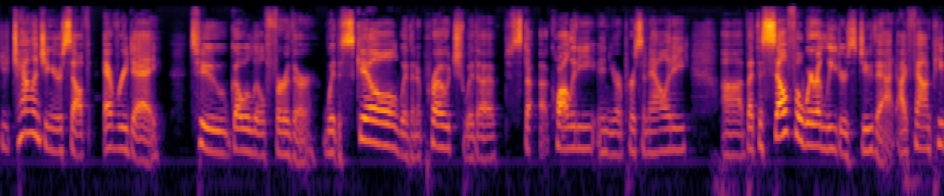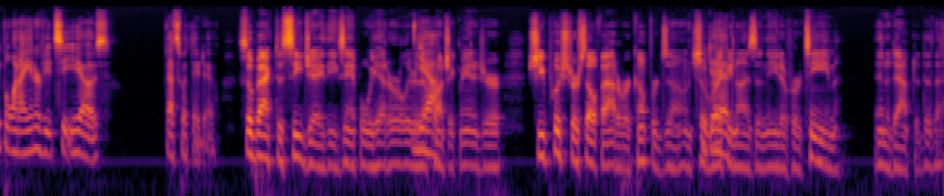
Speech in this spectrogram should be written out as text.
you're challenging yourself every day to go a little further with a skill, with an approach, with a, st- a quality in your personality. Uh, but the self aware leaders do that. I found people when I interviewed CEOs, that's what they do. So back to CJ, the example we had earlier, that Yeah. project manager, she pushed herself out of her comfort zone She to did. recognize the need of her team and adapted to that.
